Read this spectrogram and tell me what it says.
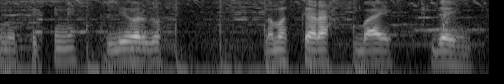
ನಿಮಗೆ ಸಿಗ್ತೀನಿ. ಅಲ್ಲಿವರೆಗೂ ನಮಸ್ಕಾರ. ಬಾಯ್ ಜೈ ಹಿಂದ್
